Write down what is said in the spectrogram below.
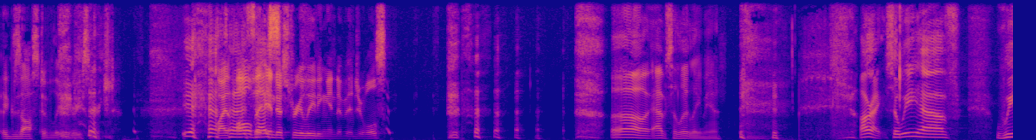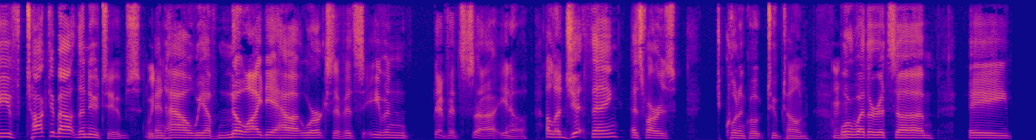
exhaustively researched yeah, by all the industry leading individuals. oh, absolutely, man. All right, so we have we've talked about the Nutubes We- and how we have no idea how it works, if it's even if it's uh, you know a legit thing as far as quote unquote tube tone, or whether it's um, a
